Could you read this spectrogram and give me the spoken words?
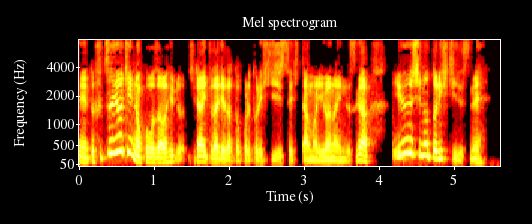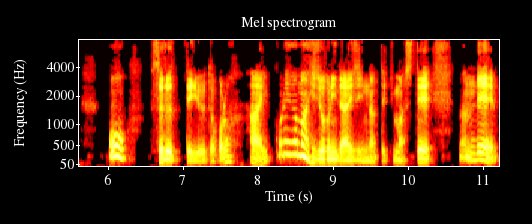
えっ、と、普通預金の口座を開いただけだと、これ取引実績ってあんまり言わないんですが、融資の取引ですね。をするっていうところ。はい。これがまあ非常に大事になってきまして。なんで、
